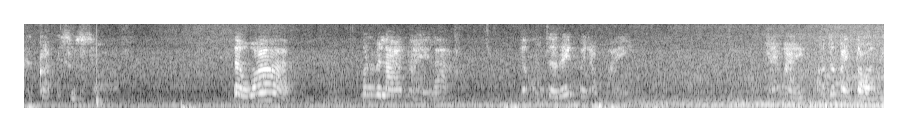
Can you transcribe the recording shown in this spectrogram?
คือกลับไปสู่ซอสแต่ว่ามันเวลาไหนล่ะ แล้วคุณจะเร่งไปทำไมใช่ไหมคุณจะไปตอนนี้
